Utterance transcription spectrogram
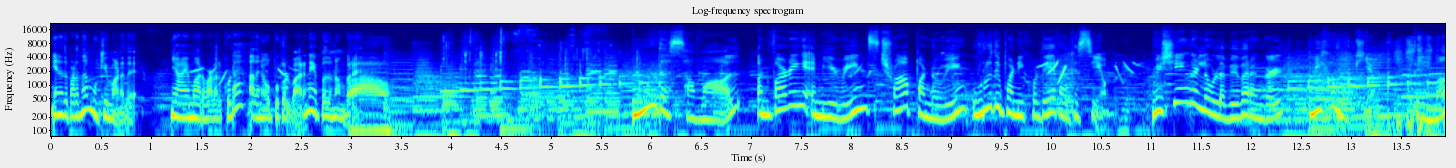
எனது படம் தான் முக்கியமானது. நியாயமார்வாளர் கூட அதனை ஒப்புக்கொள்வாருன்னு எப்போதும் நம்புறேன். இந்த சவால் அன்வழிங் எம்யூரிங் ஸ்ட்ரா பண்ணுவேன் உறுதி பண்ணிக்கொண்டே ரகசியம். விஷயங்கள்ல உள்ள விவரங்கள் மிக முக்கியம். தெரியுமா?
